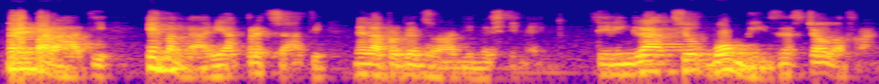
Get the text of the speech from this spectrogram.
preparati e magari apprezzati nella propria zona di investimento. Ti ringrazio, buon business, ciao da Franco.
